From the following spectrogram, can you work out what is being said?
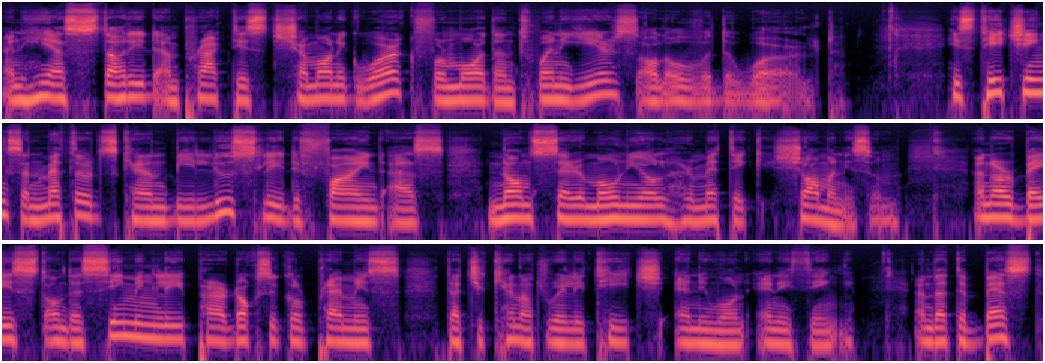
and he has studied and practiced shamanic work for more than 20 years all over the world. His teachings and methods can be loosely defined as non ceremonial hermetic shamanism and are based on the seemingly paradoxical premise that you cannot really teach anyone anything, and that the best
